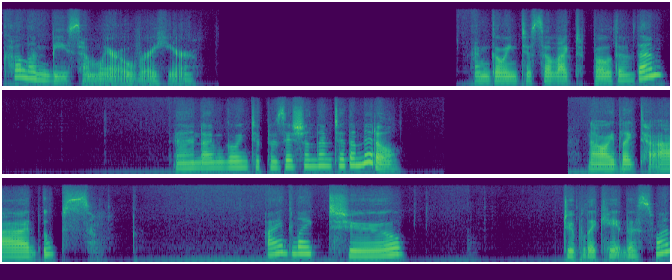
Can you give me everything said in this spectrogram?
column B somewhere over here. I'm going to select both of them and I'm going to position them to the middle. Now I'd like to add, oops, I'd like to duplicate this one.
